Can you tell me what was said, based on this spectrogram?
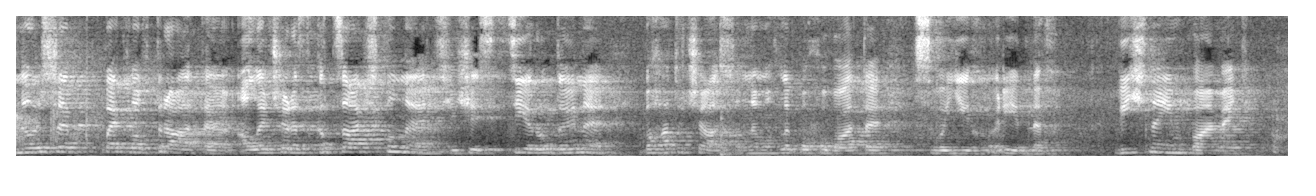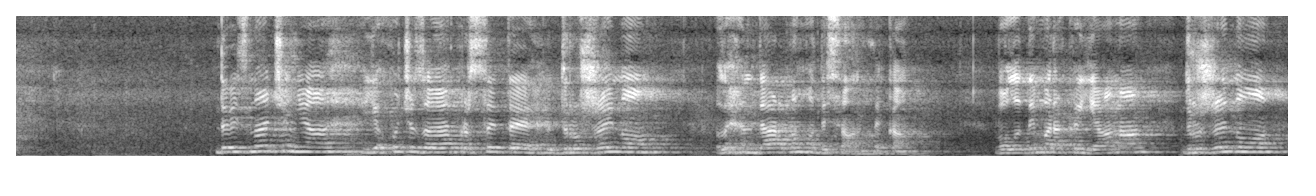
не лише пекло втрати, але через кацапську нечість ці родини багато часу не могли поховати своїх рідних. Вічна їм пам'ять. До відзначення я хочу запросити дружину легендарного десантника Володимира Кияна, дружину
